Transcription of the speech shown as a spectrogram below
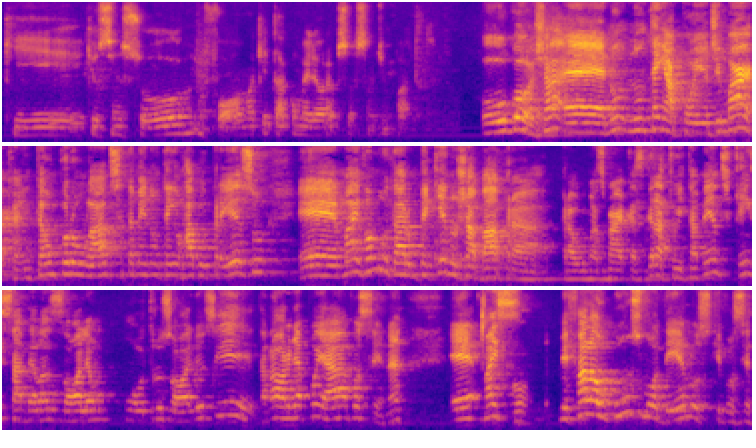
que, que o sensor informa que está com melhor absorção de impacto. Hugo, já é, não, não tem apoio de marca, então, por um lado, você também não tem o rabo preso, é, mas vamos dar um pequeno jabá para algumas marcas gratuitamente, quem sabe elas olham com outros olhos e está na hora de apoiar você, né? É, mas me fala alguns modelos que você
